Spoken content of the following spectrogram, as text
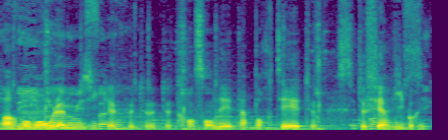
par moment où la musique, elle peut te, transcender, t'apporter, te faire vibrer.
